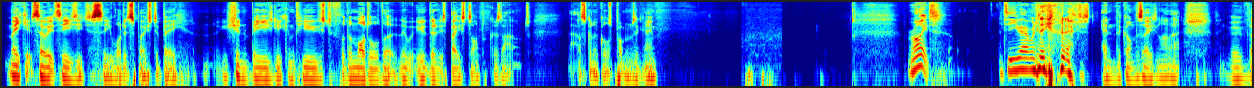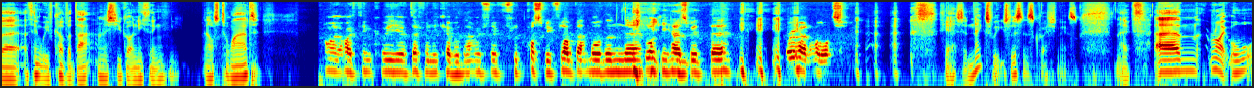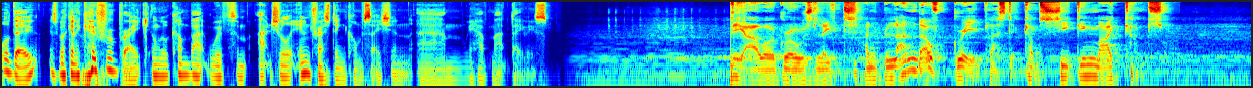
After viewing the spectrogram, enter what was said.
make it so it's easy to see what it's supposed to be. You shouldn't be easily confused for the model that that it's based on, because that that's going to cause problems in game. Right. Do you have anything? Just end the conversation like that. I think we've uh, I think we've covered that. Unless you've got anything else to add. I, I think we have definitely covered that. We've possibly flogged that more than uh, Lockie has with uh, Rohan Horse. yeah, so next week's listeners' question is no. Um, right, well, what we'll do is we're going to go for a break and we'll come back with some actual interesting conversation. Um, we have Matt Davies. The hour grows late, and Blandalf Grey Plastic comes seeking my counsel.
